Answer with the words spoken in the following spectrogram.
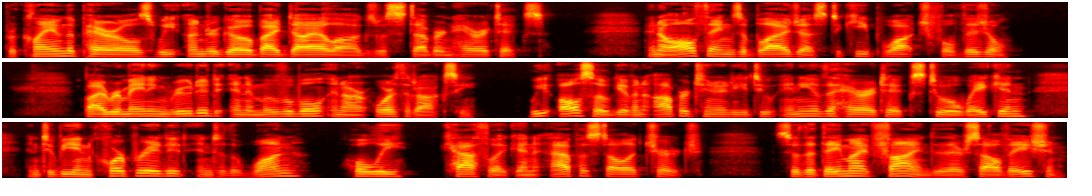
proclaim the perils we undergo by dialogues with stubborn heretics, and all things oblige us to keep watchful vigil. By remaining rooted and immovable in our orthodoxy, we also give an opportunity to any of the heretics to awaken and to be incorporated into the one, holy, Catholic, and Apostolic Church so that they might find their salvation.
